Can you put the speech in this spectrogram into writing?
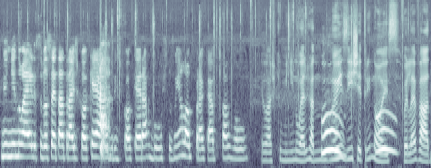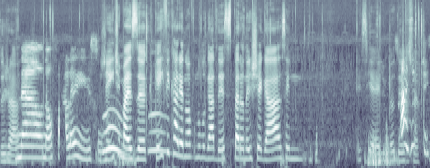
Menino Hélio, se você tá atrás de qualquer árvore, de qualquer arbusto, venha logo pra cá, por favor. Eu acho que o menino Hélio já n- não existe entre nós. Foi levado já. Não, não fala isso. Gente, mas eh, quem ficaria no, no lugar desse esperando ele chegar sem. Esse Hélio, meu Deus A do céu. gente,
